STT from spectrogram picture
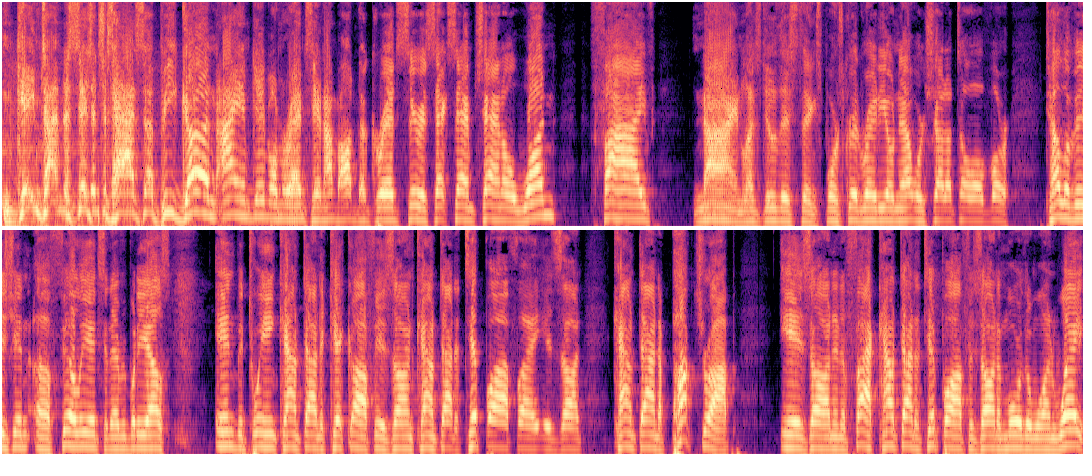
Game time decisions has begun. I am Gabriel Morency, and I'm on the grid, Sirius XM channel 159. Let's do this thing. Sports Grid Radio Network. Shout out to all of our television affiliates and everybody else in between. Countdown to kickoff is on. Countdown to tip off uh, is on. Countdown to puck drop is on. And in fact, countdown to tip off is on in more than one way.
